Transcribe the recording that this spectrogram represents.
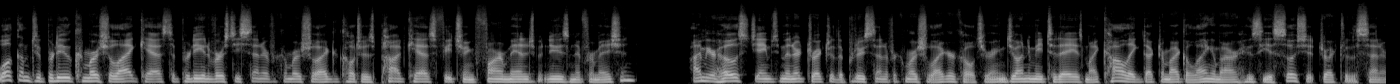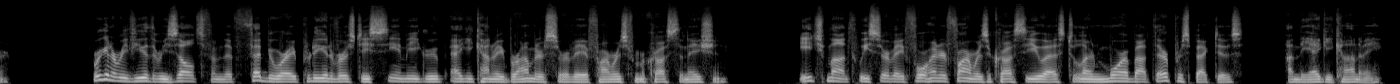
Welcome to Purdue Commercial AgCast, the Purdue University Center for Commercial Agriculture's podcast featuring farm management news and information. I'm your host, James Mintert, Director of the Purdue Center for Commercial Agriculture, and joining me today is my colleague, Dr. Michael Langemeier, who's the Associate Director of the Center. We're going to review the results from the February Purdue University CME Group Ag Economy Barometer survey of farmers from across the nation. Each month, we survey 400 farmers across the U.S. to learn more about their perspectives on the ag economy.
